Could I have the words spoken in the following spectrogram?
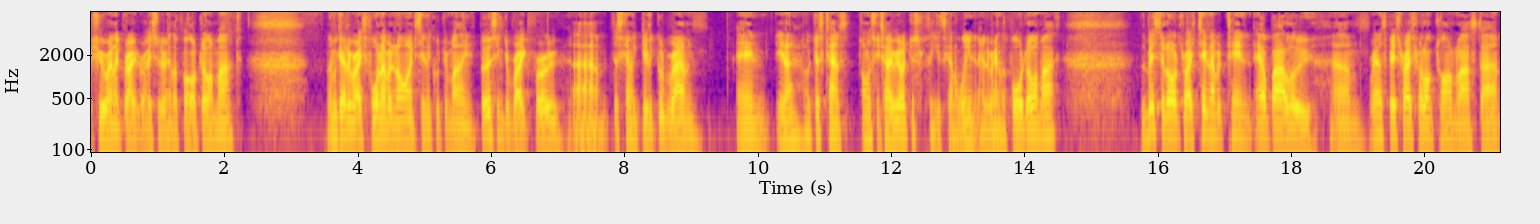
she'll run a great race at around the five dollar mark. Then we go to race four, number nine, Cynical Jermaine. Bursting to break through. Um, just going to get a good run. And, you know, I just can't honestly tell you, I just think it's going to win at around the $4 mark. The best at odds race, 10, number 10, Al Barloo. Um, ran its best race for a long time last start.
